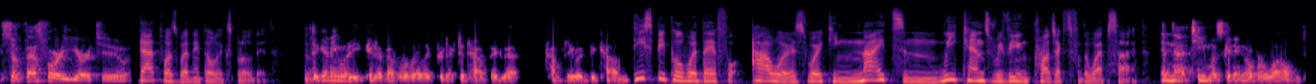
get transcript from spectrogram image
So fast forward a year or two. That was when it all exploded. I don't think anybody could have ever really predicted how big that company would become. These people were there for hours, working nights and weekends reviewing projects for the website. And that team was getting overwhelmed.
